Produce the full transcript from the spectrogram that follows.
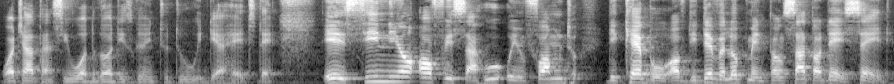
Watch out and see what God is going to do with their heads there. A senior officer who informed the cable of the development on Saturday said,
